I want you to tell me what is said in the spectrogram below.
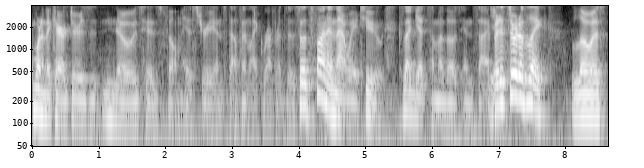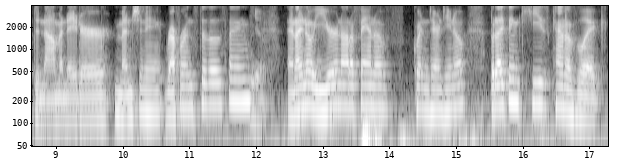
one of the characters knows his film history and stuff and like references. So it's fun in that way too because i get some of those inside. But it's sort of like lowest denominator mentioning reference to those things. Yeah. and i know you're not a fan of quentin tarantino but i think he's kind of like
